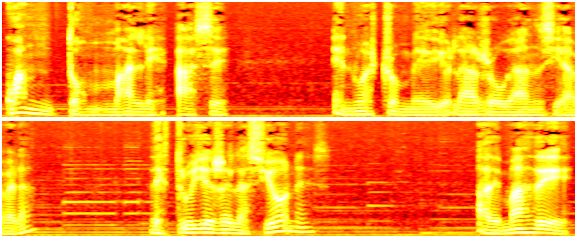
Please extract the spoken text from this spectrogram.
¿Cuántos males hace en nuestro medio la arrogancia, verdad? Destruye relaciones, además de,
